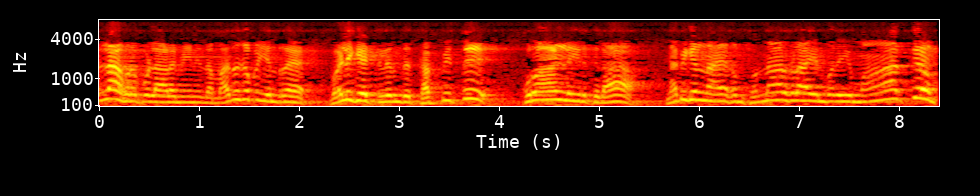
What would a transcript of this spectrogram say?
அல்லாஹ் ரபுல் ஆலமீன் இந்த மதுகப்பு என்ற வழிகேட்டிலிருந்து தப்பித்து குரான்ல இருக்குதா? நபிகள் நாயகம் சொன்னார்களா என்பதை மாத்திரம்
